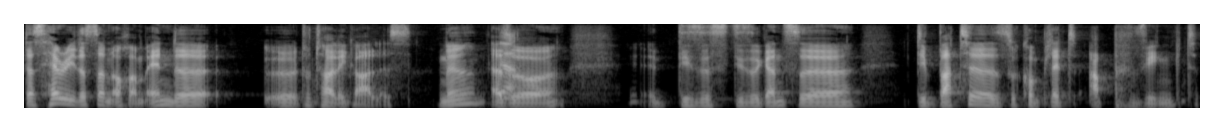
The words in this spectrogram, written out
dass Harry das dann auch am Ende äh, total egal ist. Ne? Also äh, dieses, diese ganze Debatte so komplett abwinkt.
